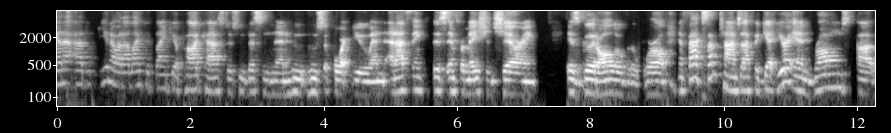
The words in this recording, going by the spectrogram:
and I, I you know and i'd like to thank your podcasters who listen and who who support you and and i think this information sharing is good all over the world in fact sometimes i forget you're in rome's uh,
